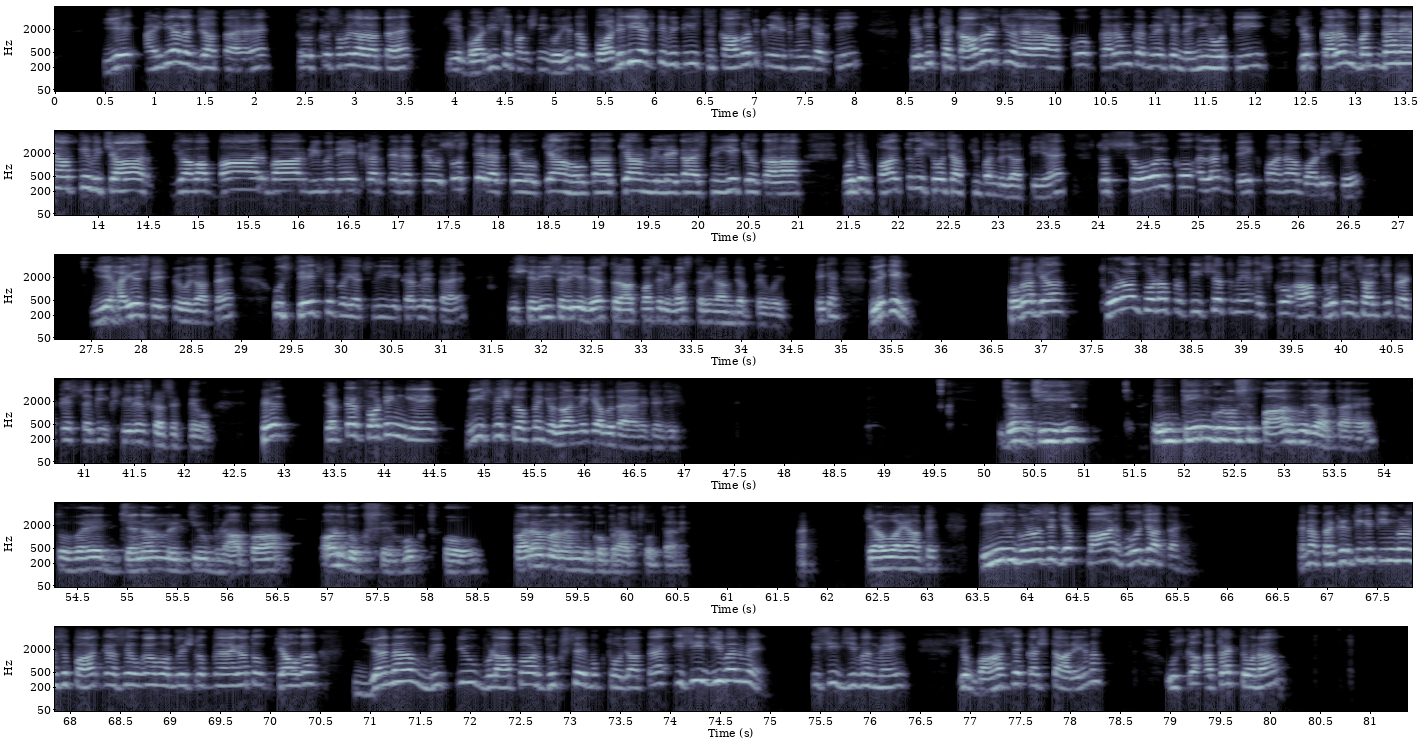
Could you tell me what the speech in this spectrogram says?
ये आइडिया लग जाता है तो उसको समझ आ जाता है कि ये बॉडी से फंक्शनिंग हो रही है। तो बॉडीली एक्टिविटीज़ थकावट क्रिएट नहीं करती, क्योंकि थकावट जो है आपको कर्म करने से नहीं होती। जो कर्म बंधन है आपके विचार जो अब आप बार बार रिमुनेट करते रहते हो, सोचते रहते हो, क्या होगा, क्या मिलेगा, इसने ये क्यों कहा? वो जब फालतू की सोच आपकी बंद हो जाती है तो सोल को अलग देख पाना बॉडी से ये हायर स्टेज पे हो जाता है। उस स्टेज पे कोई एक्चुअली ये कर लेता है कि शरीर से ये व्यस्त और आत्मा से मस्त हरि नाम जपते हुए, ठीक है? लेकिन होगा क्या? थोड़ा थोड़ा प्रतिशत में इसको आप दो तीन साल की प्रैक्टिस से भी एक्सपीरियंस कर सकते हो। फिर चैप्टर फोर्टीन के बीसवें श्लोक में भगवान ने क्या बताया नितिन जी? जब जीव इन तीन गुणों से पार हो जाता है तो वह जन्म मृत्यु बुढ़ापा और दुख से मुक्त हो परम आनंद को प्राप्त होता है। क्या हुआ यहाँ पे? तीन गुणों से जब पार हो जाता है है ना? प्रकृति के तीन गुणों से पार कैसे होगा? वो अगले श्लोक में आएगा तो क्या होगा? जन्म मृत्यु बुढ़ापा और दुख से मुक्त हो जाता है इसी जीवन में, इसी जीवन में जो बाहर से कष्ट आ रहे हैं ना, उसका अफेक्ट होना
